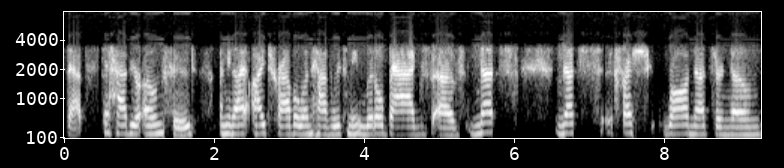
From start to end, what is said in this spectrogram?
steps to have your own food I mean, I, I travel and have with me little bags of nuts. Nuts, fresh raw nuts are known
